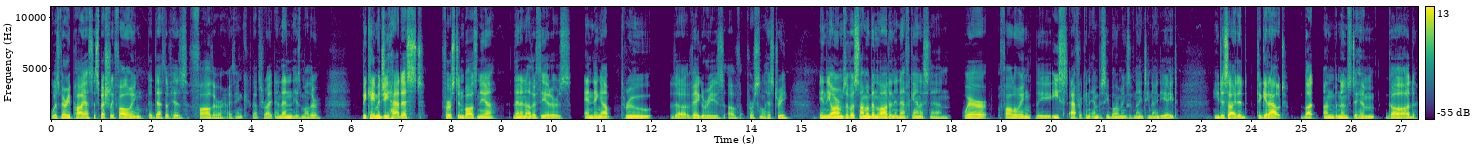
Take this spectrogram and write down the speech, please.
was very pious, especially following the death of his father, I think that's right, and then his mother. Became a jihadist, first in Bosnia, then in other theaters, ending up through the vagaries of personal history in the arms of Osama bin Laden in Afghanistan, where, following the East African embassy bombings of 1998, he decided to get out. But unbeknownst to him, God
